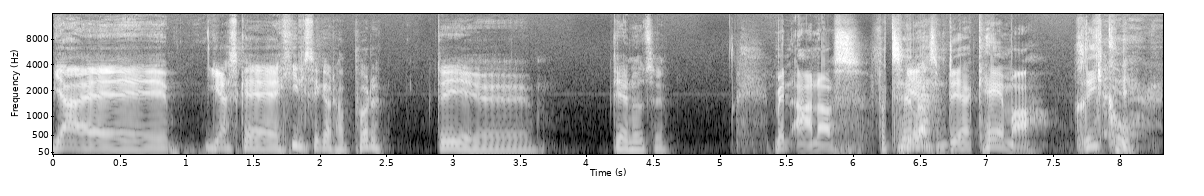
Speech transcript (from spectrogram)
Jeg, øh, jeg skal helt sikkert hoppe på det. Det, øh, det er jeg nødt til. Men Anders, fortæl ja. os om det her kamera. Rico.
